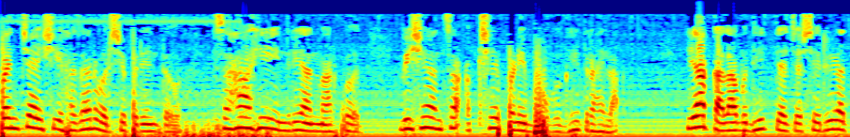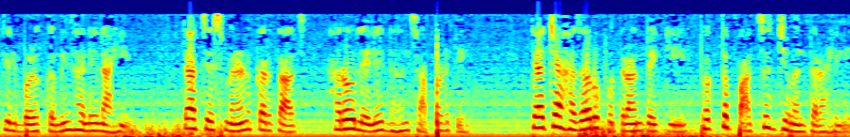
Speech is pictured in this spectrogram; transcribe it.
पंच्याऐंशी हजार वर्षेपर्यंत सहाही इंद्रियांमार्फत विषयांचा अक्षयपणे भोग घेत राहिला. या कालावधीत त्याच्या शरीरातील बळ कमी झाले नाही. त्याचे स्मरण करताच हरवलेले धन सापडते. त्याच्या हजारो पुत्रांपैकी फक्त पाचच जिवंत राहिले.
